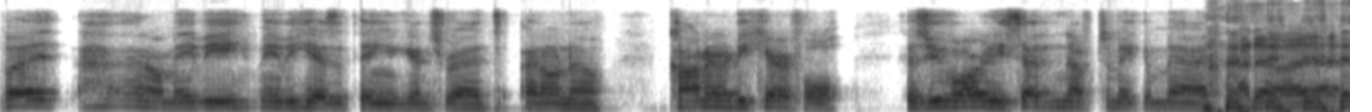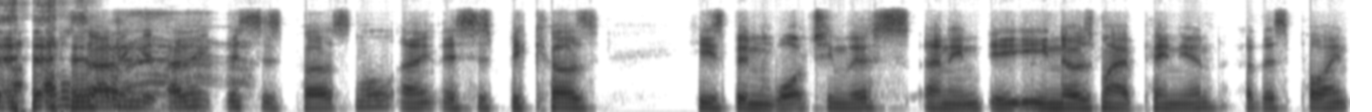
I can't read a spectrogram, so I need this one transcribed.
but I don't know. Maybe maybe he has a thing against Reds. I don't know. Connor, be careful because you've already said enough to make him mad. I know. I, I, honestly, I think I think this is personal. I think this is because he's been watching this and he, he knows my opinion at this point.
